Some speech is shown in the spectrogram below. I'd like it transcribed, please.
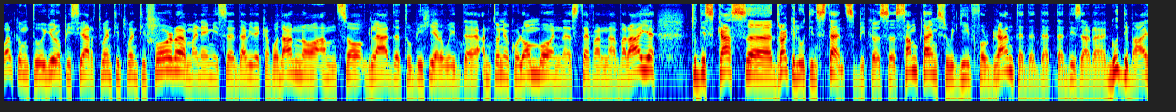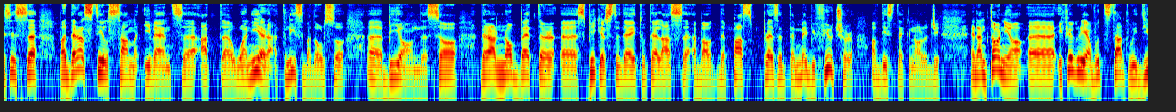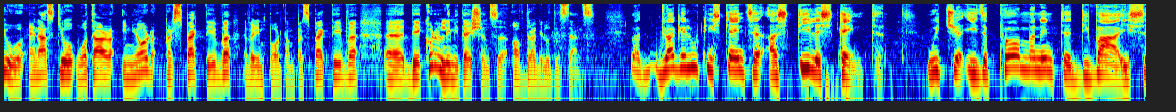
welcome to EuroPCR 2024. my name is uh, Davide Capodanno. I'm so glad to be here with uh, Antonio Colombo and uh, Stefan Verheye to discuss uh, drug-eluting stents because sometimes we give for granted that these are good devices, but there are still some events at one year at least, but also beyond. So there are no better speakers today to tell us about the past, present, and maybe future of this technology. And Antonio, if you agree, I would start with you and ask you what are, in your perspective, a very important perspective, uh, the current limitations of drug-eluting stents? Well, drug-eluting stents are still a stent, which is a permanent device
